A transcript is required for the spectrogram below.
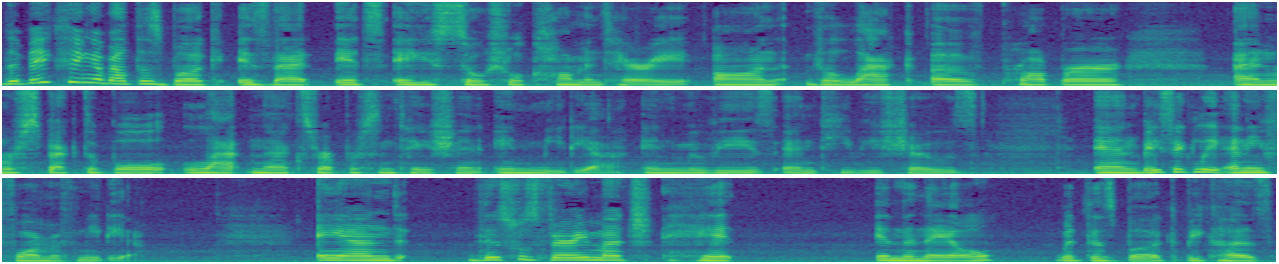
the big thing about this book is that it's a social commentary on the lack of proper and respectable Latinx representation in media, in movies and TV shows, and basically any form of media. And this was very much hit in the nail with this book because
